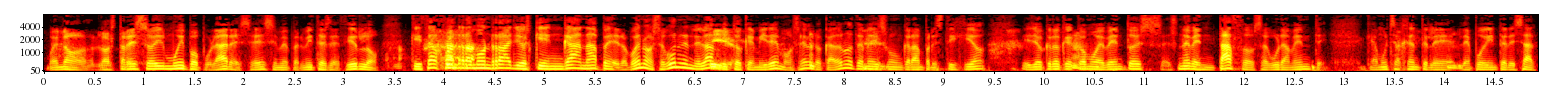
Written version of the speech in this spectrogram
Bueno, los tres sois muy populares, ¿eh? si me permites decirlo. Quizás Juan Ramón Rayo es quien gana, pero bueno, según en el ámbito que miremos, ¿eh? pero cada uno tenéis un gran prestigio y yo creo que como evento es, es un eventazo seguramente, que a mucha gente le, le, puede interesar.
